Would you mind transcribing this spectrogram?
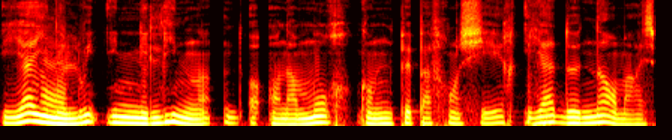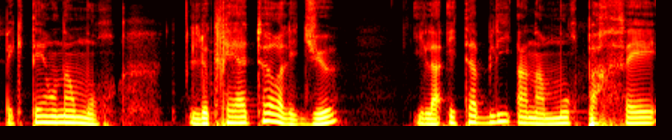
Il y a une, une ligne en amour qu'on ne peut pas franchir. Il y a de normes à respecter en amour. Le Créateur, les dieux, il a établi un amour parfait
